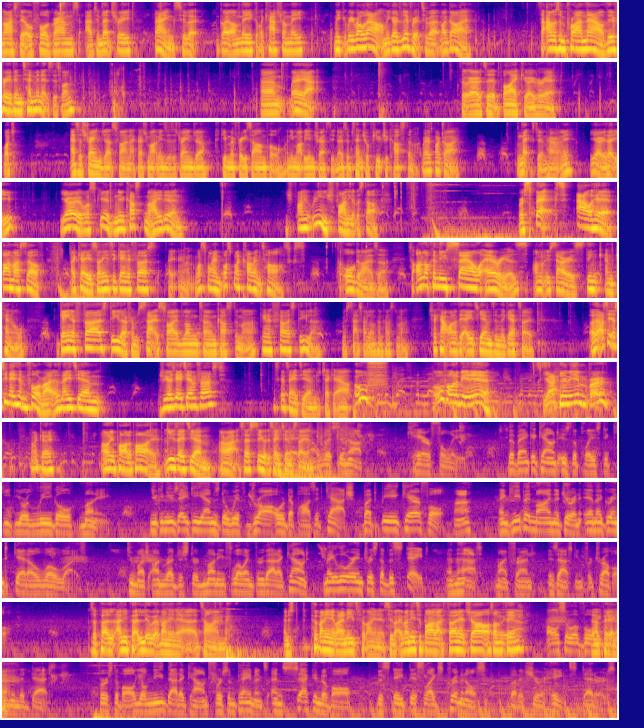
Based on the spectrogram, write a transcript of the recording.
nice little four grams, add to inventory. Bang, see look, got it on me, got my cash on me. We, we roll out and we go deliver it to uh, my guy. So Amazon Prime now, delivery within 10 minutes, this one. Um, where are you at? So we're over to Baiku over here. Watch. That's a stranger, that's fine. That question mark means it's a stranger. Could give him a free sample and he might be interested. Knows a potential future customer. Where's my guy? I'm next to him, apparently. Yo, is that you? Yo, what's good? New customer, how you doing? You finally, what do you mean you finally got the stuff? Respect, out here, by myself. Okay, so I need to gain a first, wait, hang on, what's my, what's my current tasks? The organizer. So unlock a new sale areas, unlock new sale areas, stink and kennel. Gain a first dealer from satisfied long-term customer. Gain a first dealer from satisfied long-term customer. Check out one of the ATMs in the ghetto. I've seen, I've seen ATM before, right? There's an ATM should we go to the ATM first? Let's go to ATM to check it out. Oof! Oof, I want to be in here. Yeah, let me in, bro. Okay. Only part of the party. Use ATM. All right, so let's see what this ATM's saying. Now listen up carefully. The bank account is the place to keep your legal money. You can use ATMs to withdraw or deposit cash, but be careful, huh? And keep in mind that you're an immigrant ghetto lowlife. Too much unregistered money flowing through that account may lure interest of the state, and that, my friend, is asking for trouble. So put, only put a little bit of money in it at a time. And just put money in it when I need to put money in it. So if I need to buy like furniture or oh, something. Oh, yeah. Also avoid getting in into debt. First of all, you'll need that account for some payments. And second of all, the state dislikes criminals, but it sure hates debtors.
